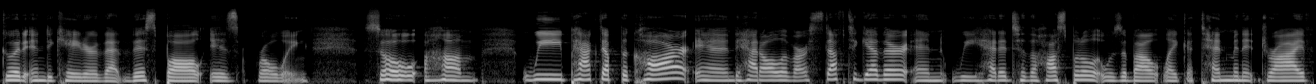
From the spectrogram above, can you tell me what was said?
good indicator that this ball is rolling. So um, we packed up the car and had all of our stuff together and we headed to the hospital. It was about like a 10 minute drive.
